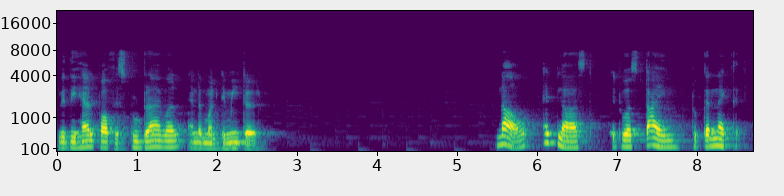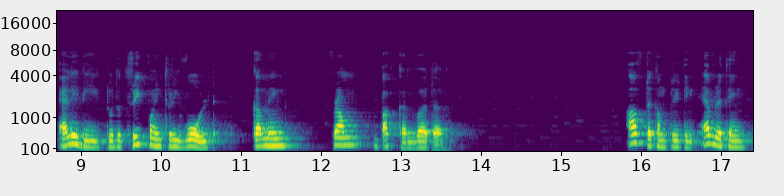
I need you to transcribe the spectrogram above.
with the help of a screwdriver and a multimeter. Now, at last, it was time to connect LED to the 3.3 volt coming from buck converter. After completing everything,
